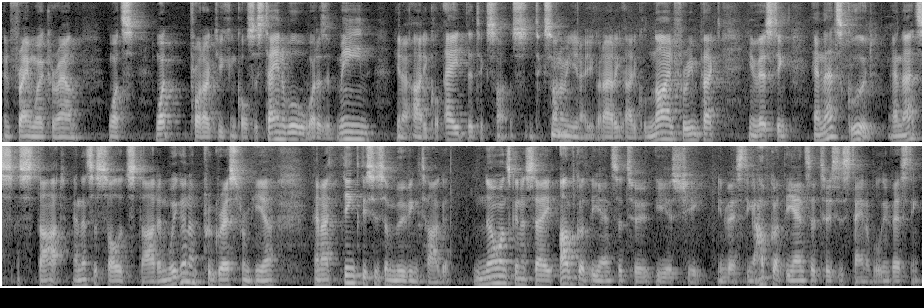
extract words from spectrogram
and framework around what's what product you can call sustainable, what does it mean, you know, Article 8, the taxo- taxonomy, you know, you've got Article 9 for impact investing, and that's good, and that's a start, and that's a solid start, and we're going to progress from here, and I think this is a moving target. No one's going to say, I've got the answer to ESG investing, I've got the answer to sustainable investing.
